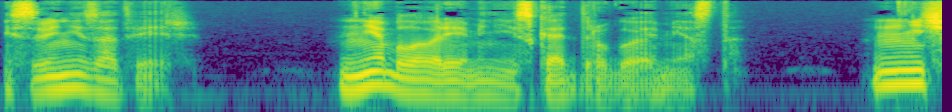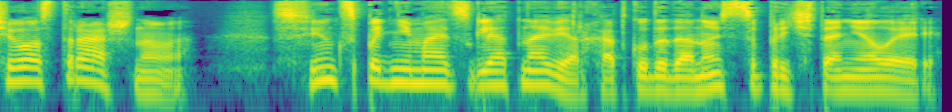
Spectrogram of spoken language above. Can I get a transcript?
«Извини за дверь. Не было времени искать другое место». «Ничего страшного». Сфинкс поднимает взгляд наверх, откуда доносится причитание Лэри.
